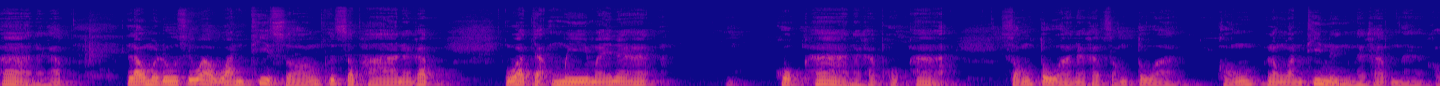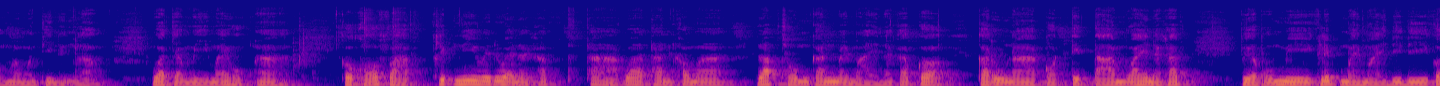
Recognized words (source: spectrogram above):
65 นะครับ เรามาดูซิว่าวันที่ 2 พฤษภานะครับ ว่าจะมีไหมนะฮะ 65 นะครับ 65 2 ตัวนะครับ 2 ตัวของรางวัลที่ 1 นะครับนะของรางวัลที่ 1 เรา ว่าจะมีไหม65 ก็ขอฝากคลิปนี้ไว้ด้วยนะครับ ถ้าหากว่าท่านเข้ามารับชมกันใหม่ ๆ นะครับ ก็ กรุณากดติดตามไว้นะครับเผื่อผมมีคลิปใหม่ ๆ ดีๆ ก็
